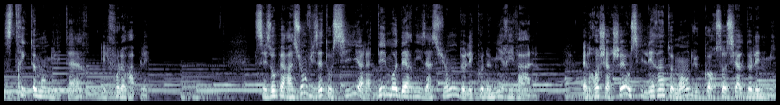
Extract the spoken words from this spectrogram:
strictement militaires, il faut le rappeler. Ces opérations visaient aussi à la démodernisation de l'économie rivale. Elles recherchaient aussi l'éreintement du corps social de l'ennemi.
